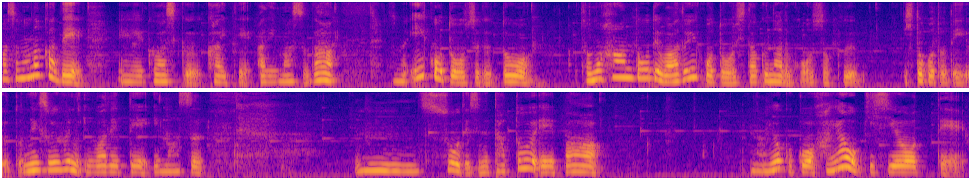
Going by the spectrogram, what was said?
まあ、その中で、えー、詳しく書いてありますがそのいいことをするとその反動で悪いことをしたくなる法則一言で言うとねそういうふうに言われています。うんそうですね例えばよくこう早起きしようって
